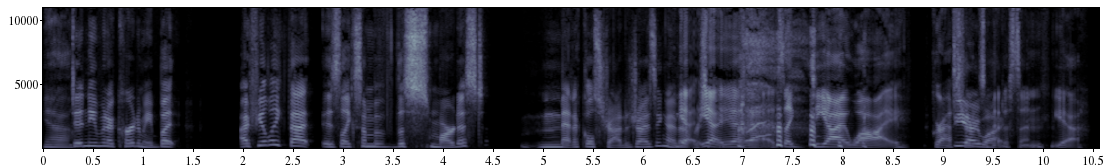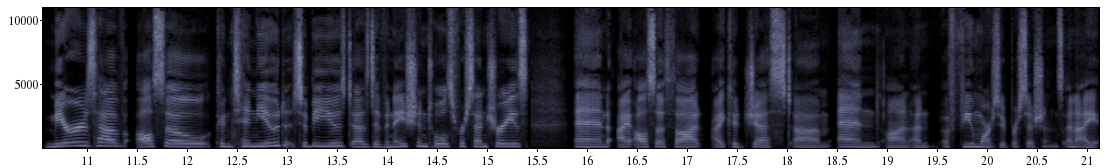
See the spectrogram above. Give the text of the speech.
Yeah. Didn't even occur to me. But I feel like that is like some of the smartest medical strategizing I've yeah, ever yeah, seen. yeah, yeah. It's like DIY, grassroots DIY. medicine. Yeah. Mirrors have also continued to be used as divination tools for centuries. And I also thought I could just um, end on an, a few more superstitions. And I,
